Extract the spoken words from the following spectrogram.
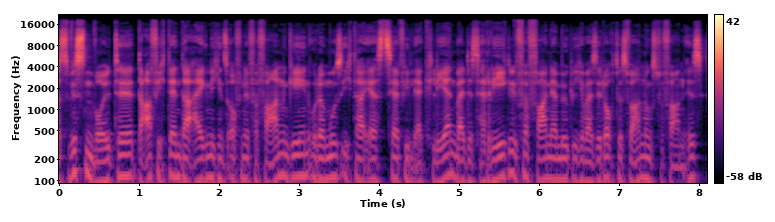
das wissen wollte, darf ich denn da eigentlich ins offene Verfahren gehen oder muss ich da erst sehr viel erklären, weil das Regelverfahren ja möglicherweise doch das Verhandlungsverfahren ist.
